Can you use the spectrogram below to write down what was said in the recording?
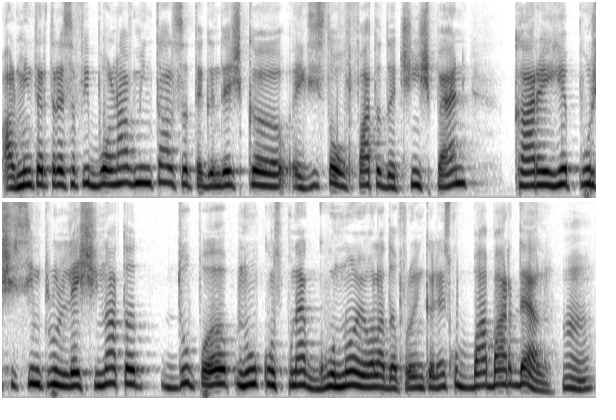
al minter trebuie să fii bolnav mental să te gândești că există o fată de 15 ani care e pur și simplu leșinată după, nu cum spunea gunoiul ăla de Florin Călinescu, babardeală. Mm.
